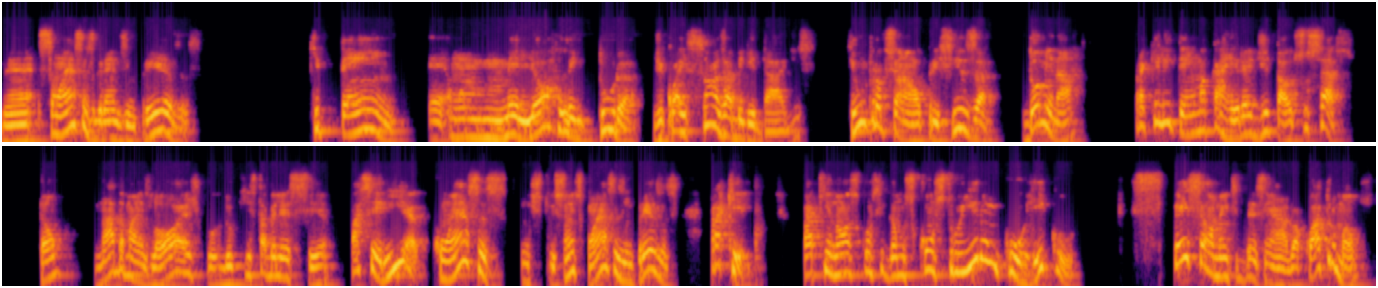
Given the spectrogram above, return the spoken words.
Né? São essas grandes empresas que têm é, uma melhor leitura de quais são as habilidades que um profissional precisa dominar para que ele tenha uma carreira digital de sucesso. Então, nada mais lógico do que estabelecer parceria com essas instituições, com essas empresas, para quê? Para que nós consigamos construir um currículo especialmente desenhado a quatro mãos,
